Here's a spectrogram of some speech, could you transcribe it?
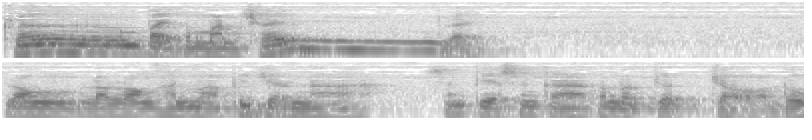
เคลิ้มไปกับมันเฉยเลยลองเราลองหันมาพิจารณา สังเกตสังกากำหนดจดจ่อดู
